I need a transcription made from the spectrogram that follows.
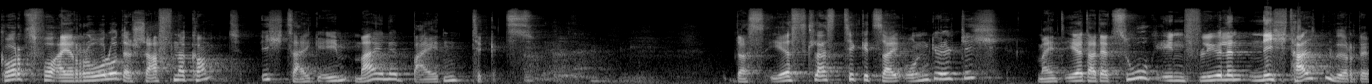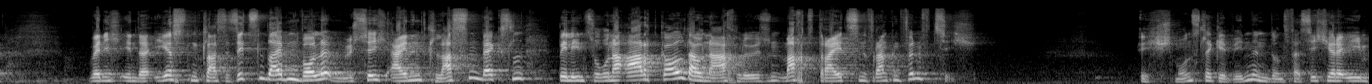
Kurz vor Airolo der Schaffner kommt, ich zeige ihm meine beiden Tickets. Das Erstklass-Ticket sei ungültig, meint er, da der Zug in Flüelen nicht halten würde. Wenn ich in der ersten Klasse sitzen bleiben wolle, müsse ich einen Klassenwechsel Bellinzona Art Goldau nachlösen, macht 13 Franken 50. Ich schmunzle gewinnend und versichere ihm,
